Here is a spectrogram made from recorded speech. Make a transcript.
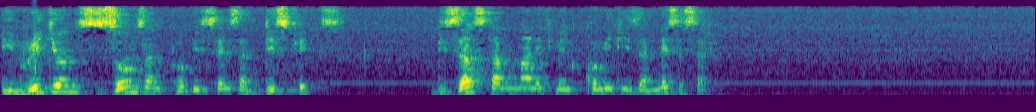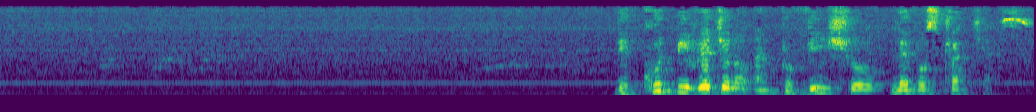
In regions, zones and provinces and districts, disaster management committees are necessary. There could be regional and provincial level structures.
